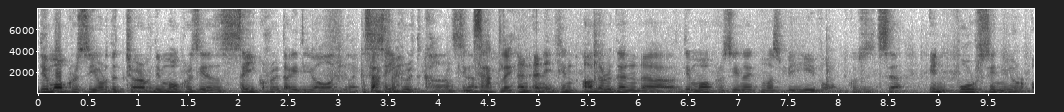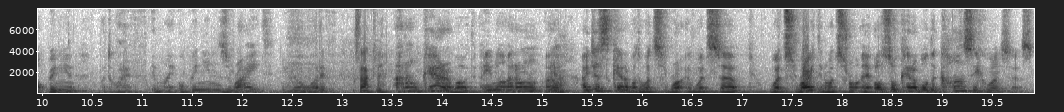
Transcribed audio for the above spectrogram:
democracy or the term democracy as a sacred ideology, like Exactly. a sacred concept. Exactly. And anything other than uh, democracy, then it must be evil because it's uh, enforcing your opinion. But what if, my opinion is right? You know, what if Exactly. I don't care about you know I don't I, don't, Yeah. I just care about what's ri- what's uh, what's right and what's wrong. I also care about the consequences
